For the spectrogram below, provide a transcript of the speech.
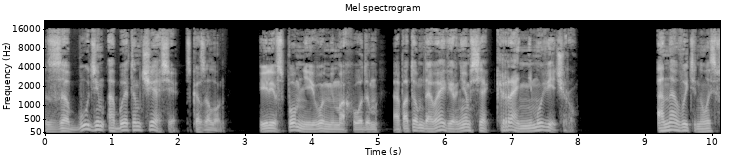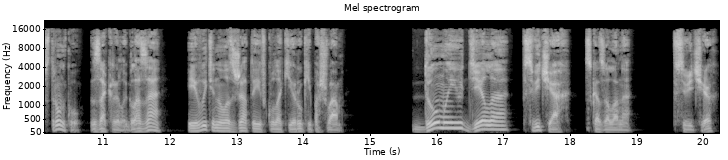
«Забудем об этом часе», — сказал он. «Или вспомни его мимоходом, а потом давай вернемся к раннему вечеру». Она вытянулась в струнку, закрыла глаза и вытянула сжатые в кулаки руки по швам. «Думаю, дело в свечах», — сказала она. В свечах?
